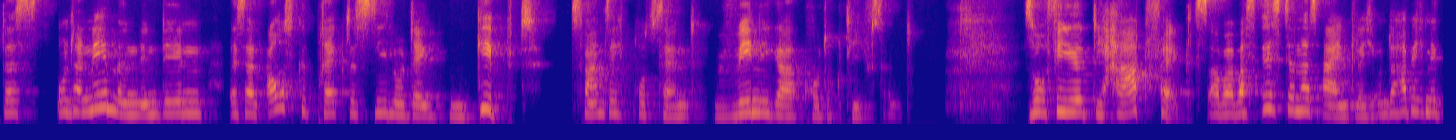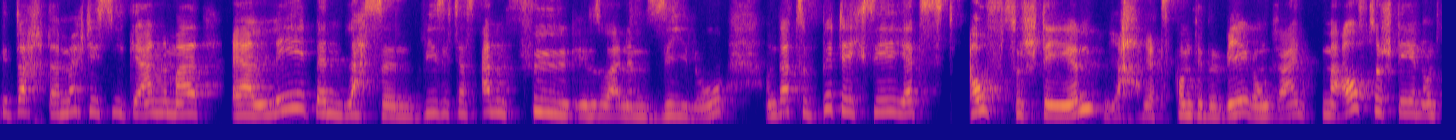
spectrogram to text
dass Unternehmen, in denen es ein ausgeprägtes Silo-Denken gibt, 20 Prozent weniger produktiv sind so viel die Hard Facts. Aber was ist denn das eigentlich? Und da habe ich mir gedacht, da möchte ich Sie gerne mal erleben lassen, wie sich das anfühlt in so einem Silo. Und dazu bitte ich Sie jetzt aufzustehen. Ja, jetzt kommt die Bewegung rein. Mal aufzustehen und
